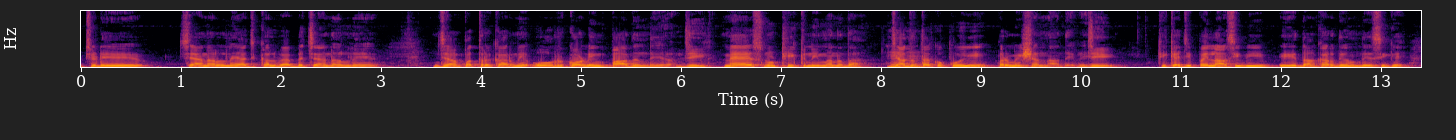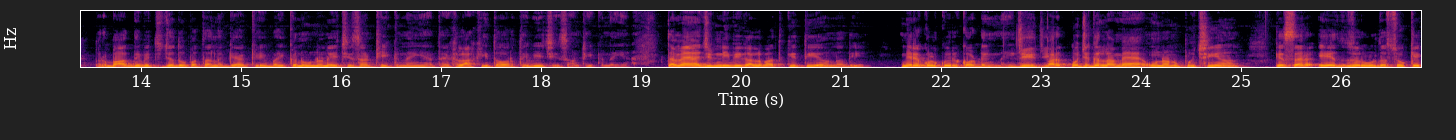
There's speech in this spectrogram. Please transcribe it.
ਜਿਹੜੇ ਚੈਨਲ ਨੇ ਅੱਜ ਕੱਲ ਵੈਬ ਚੈਨਲ ਨੇ ਜਾਂ ਪੱਤਰਕਾਰ ਨੇ ਉਹ ਰਿਕਾਰਡਿੰਗ ਪਾ ਦਿੰਦੇ ਆ ਜੀ ਮੈਂ ਇਸ ਨੂੰ ਠੀਕ ਨਹੀਂ ਮੰਨਦਾ ਜਦ ਤੱਕ ਕੋਈ ਪਰਮਿਸ਼ਨ ਨਾ ਦੇਵੇ ਜੀ ਠੀਕ ਹੈ ਜੀ ਪਹਿਲਾਂ ਅਸੀਂ ਵੀ ਇਦਾਂ ਕਰਦੇ ਹੁੰਦੇ ਸੀਗੇ ਪਰ ਬਾਅਦ ਦੇ ਵਿੱਚ ਜਦੋਂ ਪਤਾ ਲੱਗਿਆ ਕਿ ਬਾਈ ਕਾਨੂੰਨ ਇਹ ਚੀਜ਼ਾਂ ਠੀਕ ਨਹੀਂ ਹੈ ਤੇ اخلاقی ਤੌਰ ਤੇ ਵੀ ਇਹ ਚੀਜ਼ਾਂ ਠੀਕ ਨਹੀਂ ਹੈ ਤਾਂ ਮੈਂ ਜਿੰਨੀ ਵੀ ਗੱਲਬਾਤ ਕੀਤੀ ਹੈ ਉਹਨਾਂ ਦੀ ਮੇਰੇ ਕੋਲ ਕੋਈ ਰਿਕਾਰਡਿੰਗ ਨਹੀਂ। ਪਰ ਕੁਝ ਗੱਲਾਂ ਮੈਂ ਉਹਨਾਂ ਨੂੰ ਪੁੱਛੀਆਂ ਕਿ ਸਰ ਇਹ ਜ਼ਰੂਰ ਦੱਸੋ ਕਿ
